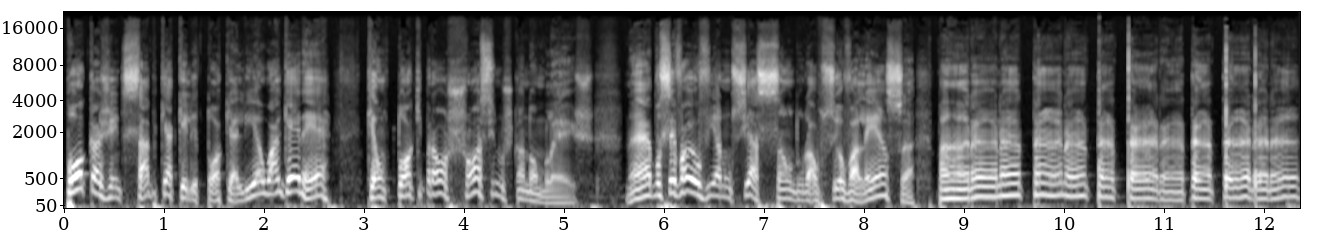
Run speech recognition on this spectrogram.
pouca gente sabe que aquele toque ali é o agueré, que é um toque para Oxóssi nos candomblés. Né? Você vai ouvir a anunciação do Alceu Valença. tá, tá.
